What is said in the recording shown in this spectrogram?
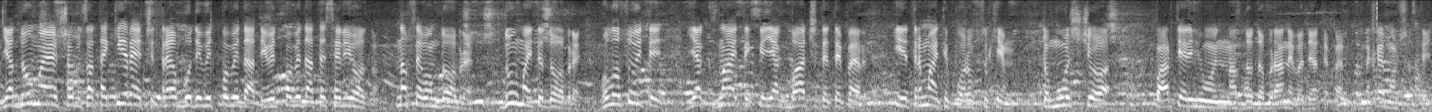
Я думаю, що за такі речі треба буде відповідати і відповідати серйозно. На все вам добре. Думайте добре, голосуйте, як знаєте, як бачите тепер, і тримайте порох сухим, тому що партія регіонів нас до добра не веде тепер. Нехай вам щастить.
